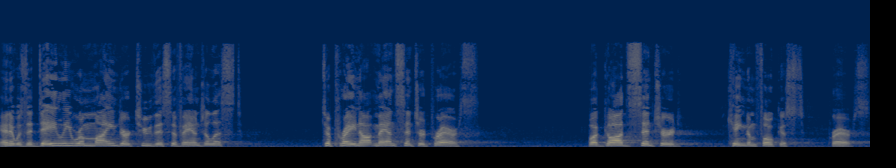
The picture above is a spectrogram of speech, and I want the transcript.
And it was a daily reminder to this evangelist to pray not man centered prayers, but God centered, kingdom focused prayers.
